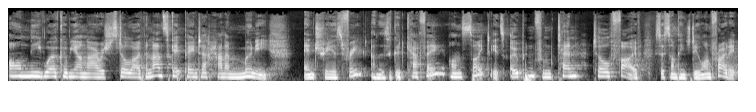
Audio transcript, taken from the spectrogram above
on the work of young Irish still life and landscape painter Hannah Mooney. Entry is free and there's a good cafe on site. It's open from 10 till 5, so something to do on Friday.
